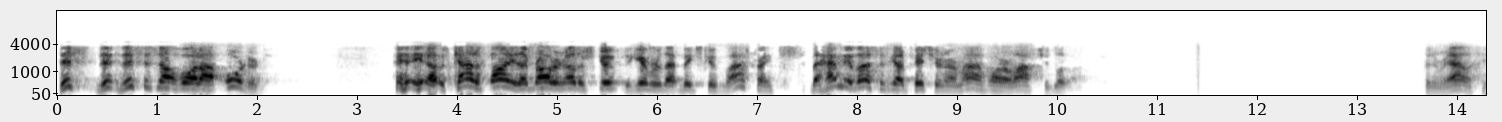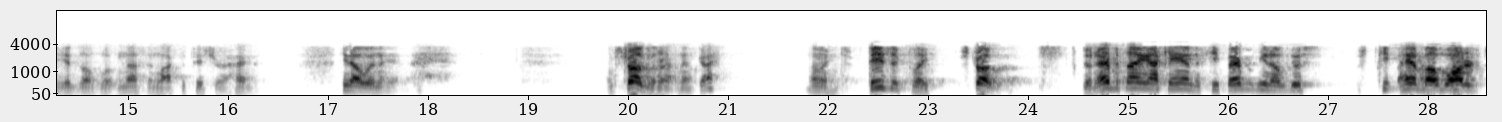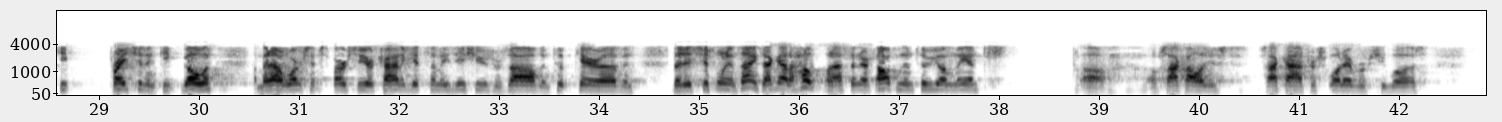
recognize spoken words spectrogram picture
This, this, this is not what I ordered. you know, it was kind of funny. They brought her another scoop to give her that big scoop of ice cream. But how many of us has got a picture in our mind of what our life should look like? But in reality, it don't look nothing like the picture I have. You know, and I'm struggling right now. Okay, I mean, physically struggling, doing everything I can to keep every, you know, just keep head above water, to keep preaching and keep going. I've been out of work since the first year trying to get some of these issues resolved and took care of. And but it's just one of them things. I got a hope when I sit there talking to them two young men, uh, a psychologist, psychiatrist, whatever she was.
